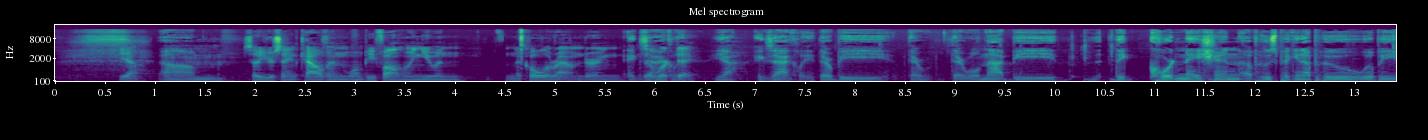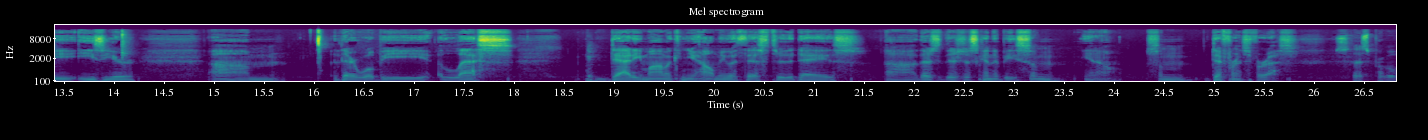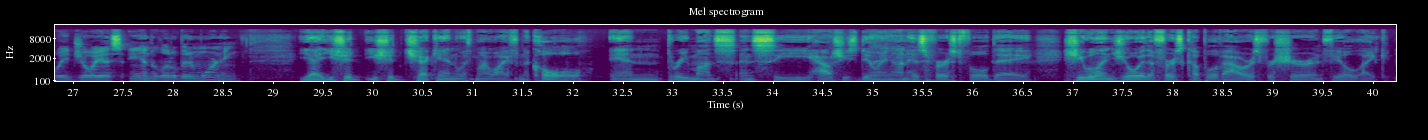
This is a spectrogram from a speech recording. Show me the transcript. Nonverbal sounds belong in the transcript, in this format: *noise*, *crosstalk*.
yeah. Um, So you're saying Calvin won't be following you and Nicole around during the exactly. workday? Yeah, exactly. There'll be there there will not be the coordination of who's picking up who will be easier. Um, there will be less. Daddy, Mama, can you help me with this through the days? Uh, there's there's just going to be some you know some difference for us. So that's probably joyous and a little bit of mourning. Yeah, you should you should check in with my wife Nicole in three months and see how she's doing on his first full day. She will enjoy the first couple of hours for sure and feel like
